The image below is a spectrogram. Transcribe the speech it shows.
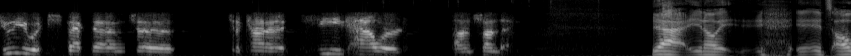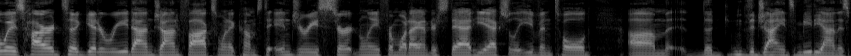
do you expect them to to kind of feed Howard on Sunday? Yeah, you know, it, it's always hard to get a read on John Fox when it comes to injuries. Certainly, from what I understand, he actually even told um, the the Giants media on his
